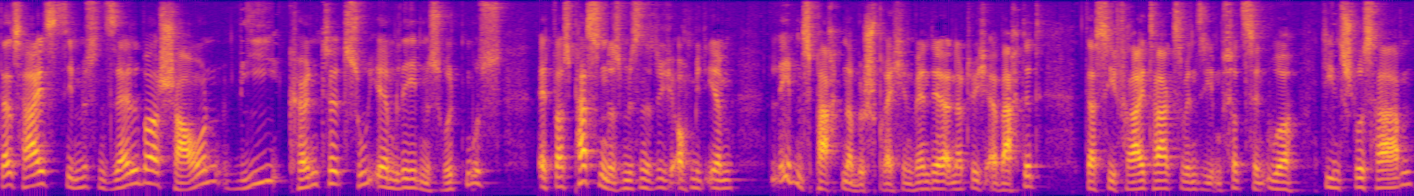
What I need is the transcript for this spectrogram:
Das heißt, Sie müssen selber schauen, wie könnte zu Ihrem Lebensrhythmus etwas passen. Das müssen Sie natürlich auch mit Ihrem Lebenspartner besprechen. Wenn der natürlich erwartet, dass Sie freitags, wenn Sie um 14 Uhr Dienstschluss haben,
